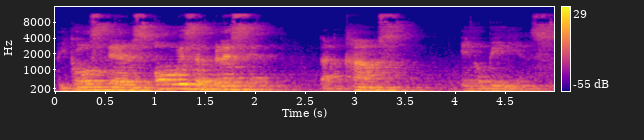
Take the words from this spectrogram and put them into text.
because there is always a blessing that comes in obedience.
